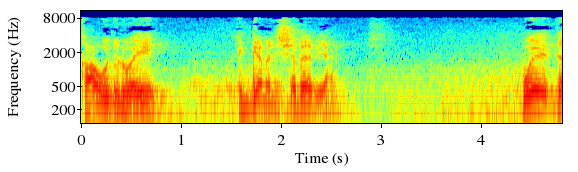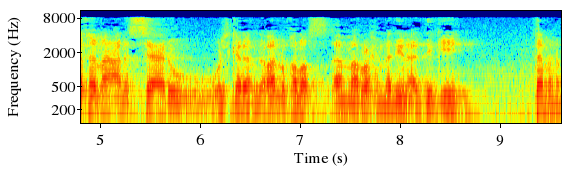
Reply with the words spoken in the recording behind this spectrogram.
قعود اللي هو إيه؟ الجمل الشباب يعني. واتفق معه على السعر والكلام ده. قال له خلاص أما نروح المدينة أديك إيه؟ ثمنه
